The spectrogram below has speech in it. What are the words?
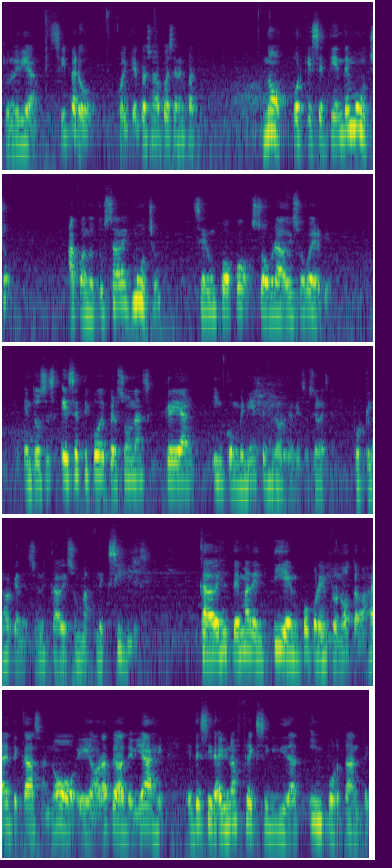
que uno diría, sí, pero cualquier persona puede ser empática. No, porque se tiende mucho a cuando tú sabes mucho, ser un poco sobrado y soberbio. Entonces, ese tipo de personas crean inconvenientes en las organizaciones, porque las organizaciones cada vez son más flexibles cada vez el tema del tiempo, por ejemplo, no, trabajas desde casa, no, eh, ahora te vas de viaje. Es decir, hay una flexibilidad importante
